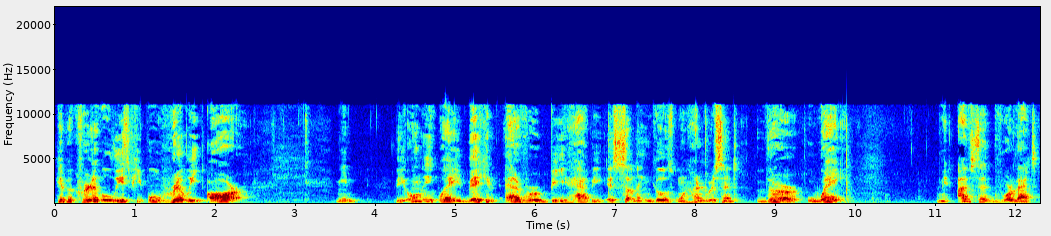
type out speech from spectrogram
hypocritical these people really are. I mean, the only way they can ever be happy is something goes 100% their way. I mean, I've said before that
